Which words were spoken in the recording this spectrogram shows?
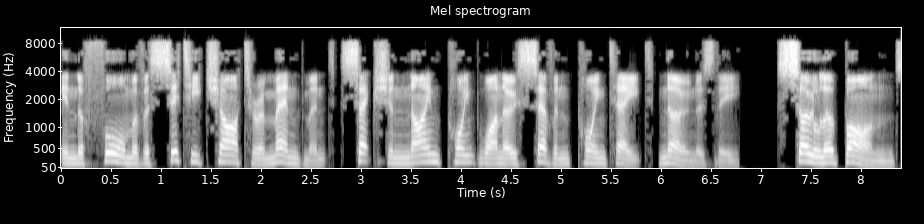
in the form of a city charter amendment section 9.107.8 known as the «solar bonds»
